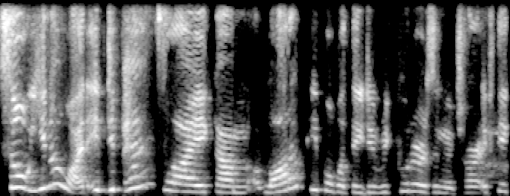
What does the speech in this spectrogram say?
So you know what? It depends. Like um, a lot of people, what they do, recruiters in HR, if they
